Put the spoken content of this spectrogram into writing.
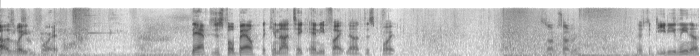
I was waiting for it. They have to just full bail. They cannot take any fight now at this point. Storm Stormer. There's the DD. I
